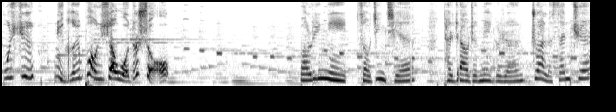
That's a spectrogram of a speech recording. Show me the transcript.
不信，你可以碰一下我的手。”宝丽妮走近前，他绕着那个人转了三圈，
